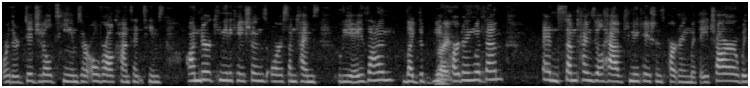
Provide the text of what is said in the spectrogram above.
or their digital teams or overall content teams under communications or sometimes liaison, like you right. know, partnering with them. And sometimes you'll have communications partnering with HR, with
